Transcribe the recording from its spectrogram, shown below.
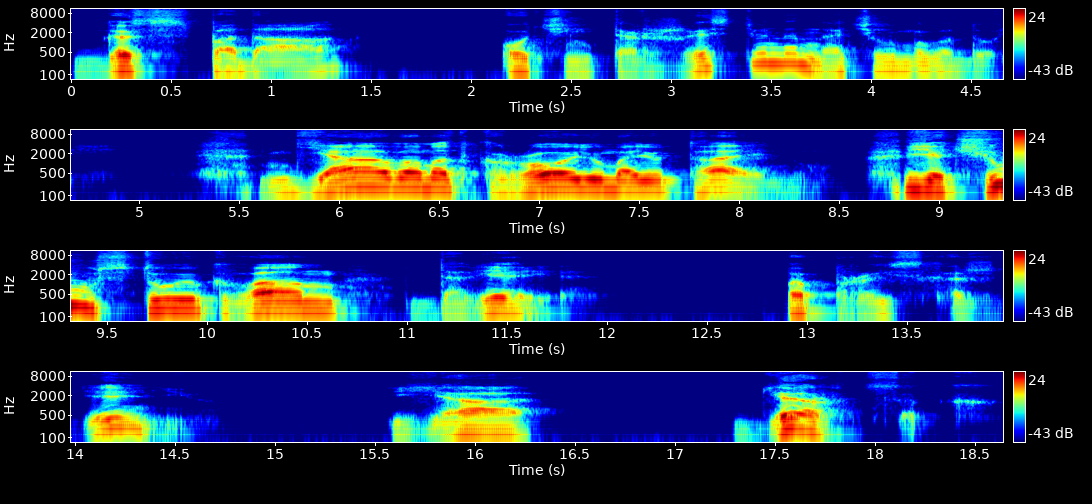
Господа, очень торжественно начал молодой. Я вам открою мою тайну. Я чувствую к вам доверие. По происхождению я герцог.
